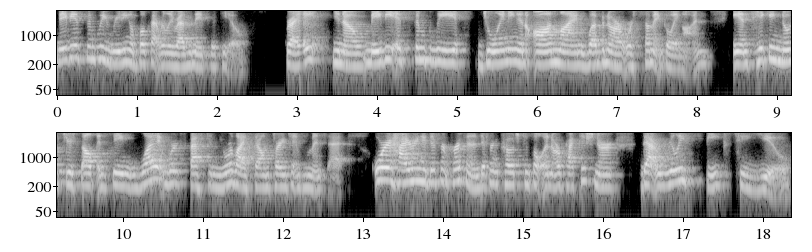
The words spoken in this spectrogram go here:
Maybe it's simply reading a book that really resonates with you right? You know maybe it's simply joining an online webinar or summit going on and taking notes yourself and seeing what works best in your lifestyle and starting to implement it. Or hiring a different person, a different coach, consultant, or practitioner that really speaks to you.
